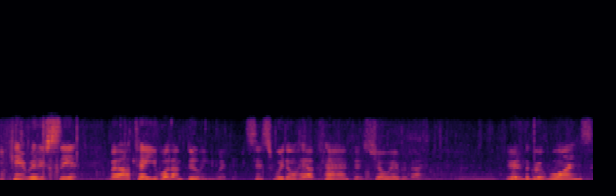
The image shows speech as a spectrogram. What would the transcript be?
You can't really see it, but I'll tell you what I'm doing with it since we don't have time to show everybody. Here's the group ones,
